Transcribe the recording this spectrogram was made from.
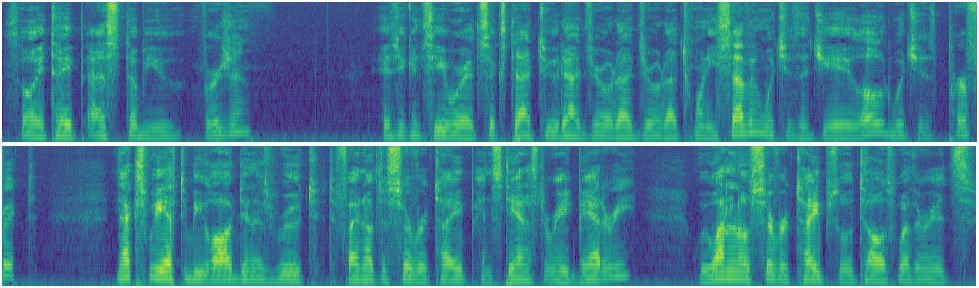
So I type SW version. As you can see, we're at 6.2.0.0.27, which is a GA load, which is perfect. Next, we have to be logged in as root to find out the server type and status to RAID battery. We want to know server type, so it'll tell us whether it's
